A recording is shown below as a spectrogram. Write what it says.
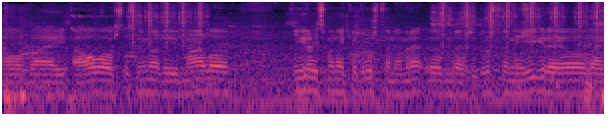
A, ovaj, a ovo što smo imali malo, igrali smo neke društvene mre, mreže, društvene igre, ovaj,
